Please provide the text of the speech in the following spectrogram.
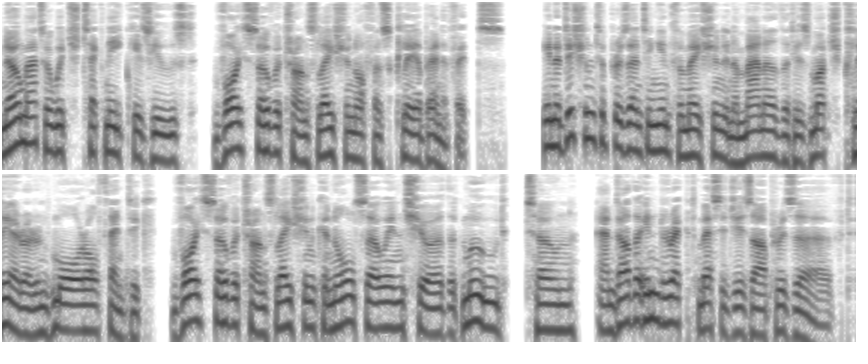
No matter which technique is used, voiceover translation offers clear benefits. In addition to presenting information in a manner that is much clearer and more authentic, voice-over translation can also ensure that mood, tone, and other indirect messages are preserved.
